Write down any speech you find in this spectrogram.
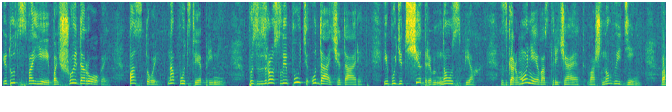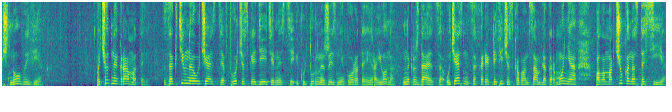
идут своей большой дорогой. Постой, напутствие прими. Пусть взрослый путь удачи дарит и будет щедрым на успех. С гармонией вас встречает ваш новый день, ваш новый век. Почетной грамотой – за активное участие в творческой деятельности и культурной жизни города и района награждается участница хореографического ансамбля «Гармония» Паломарчук Анастасия.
